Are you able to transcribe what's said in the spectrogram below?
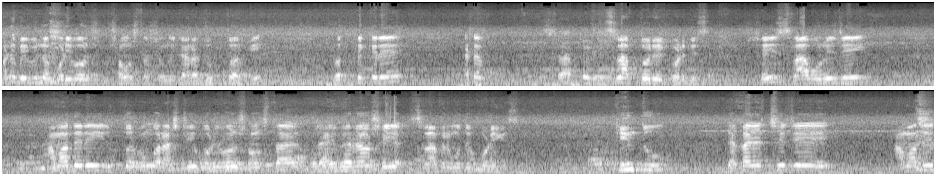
মানে বিভিন্ন পরিবহন সংস্থার সঙ্গে যারা যুক্ত আর কি, প্রত্যেকের একটা স্ল্যাব তৈরি করে দিয়েছে। সেই স্ল্যাব অনুযায়ী আমাদের এই উত্তরবঙ্গ রাষ্ট্রীয় পরিবহন সংস্থার ড্রাইভাররাও সেই স্ল্যাবের মধ্যে পড়ে গেছে। কিন্তু দেখা যাচ্ছে যে আমাদের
